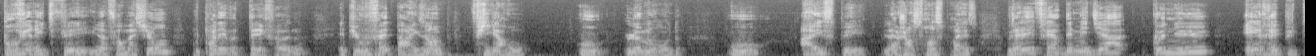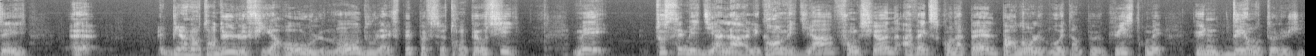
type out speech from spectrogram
Pour vérifier une information, vous prenez votre téléphone et puis vous faites par exemple Figaro ou Le Monde ou AFP, l'agence France Presse. Vous allez faire des médias connus et réputés. Euh, bien entendu, le Figaro ou Le Monde ou l'AFP peuvent se tromper aussi. Mais tous ces médias-là, les grands médias, fonctionnent avec ce qu'on appelle, pardon, le mot est un peu cuistre, mais une déontologie.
